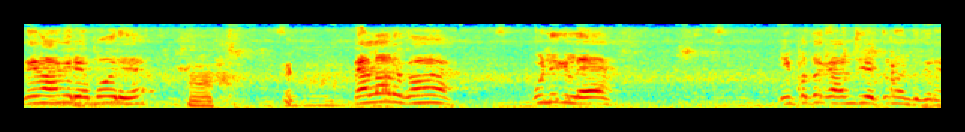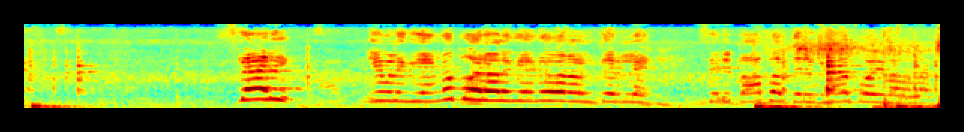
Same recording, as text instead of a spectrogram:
நீ வாங்குறிய? மோரு. நல்லா இருக்கும் புளிக்கல. இப்பதான் கஞ்சி எடுத்துன்னு வந்துக்கிறேன். சரி. இவளுக்கு எங்க போறாளுங்க எங்க வராளுங்க தெரியல. சரி பாப்பா தெருவுக்கு போய் வரலாம்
